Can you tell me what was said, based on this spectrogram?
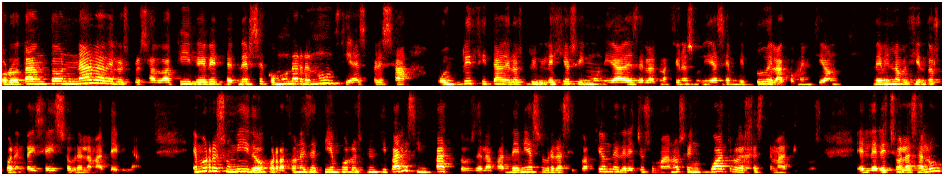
Por lo tanto, nada de lo expresado aquí debe entenderse como una renuncia expresa o implícita de los privilegios e inmunidades de las Naciones Unidas en virtud de la Convención de 1946 sobre la materia. Hemos resumido, por razones de tiempo, los principales impactos de la pandemia sobre la situación de derechos humanos en cuatro ejes temáticos. El derecho a la salud,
